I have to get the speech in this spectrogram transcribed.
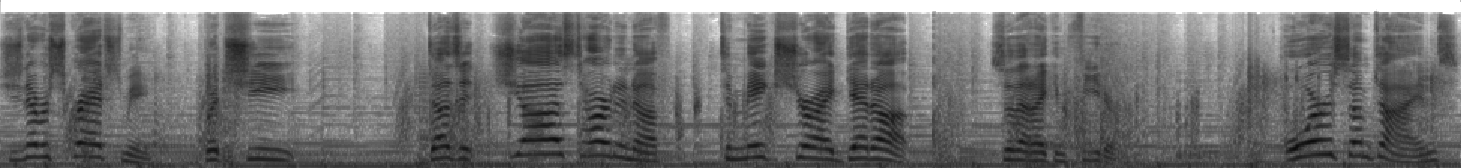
She's never scratched me, but she does it just hard enough to make sure I get up so that I can feed her. Or sometimes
